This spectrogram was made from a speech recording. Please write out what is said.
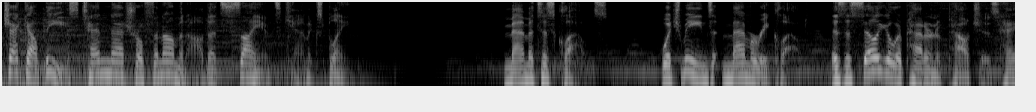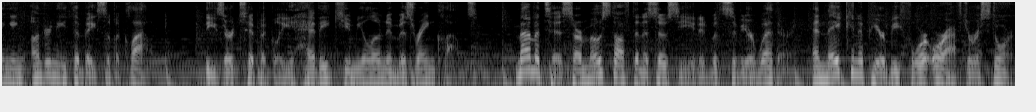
Check out these 10 natural phenomena that science can't explain. Mammatus clouds, which means mammary cloud, is a cellular pattern of pouches hanging underneath the base of a cloud. These are typically heavy cumulonimbus rain clouds. Mammatus are most often associated with severe weather, and they can appear before or after a storm.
